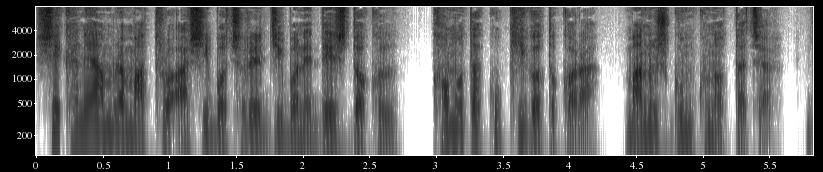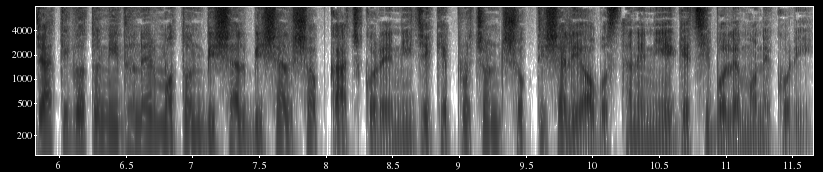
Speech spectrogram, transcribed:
সেখানে আমরা মাত্র আশি বছরের জীবনে দেশ দখল, ক্ষমতা কুক্ষিগত করা, মানুষ গুমখুন অত্যাচার। জাতিগত নিধনের মতন বিশাল বিশাল সব কাজ করে নিজেকে প্রচণ্ড শক্তিশালী অবস্থানে নিয়ে গেছি বলে মনে করি।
